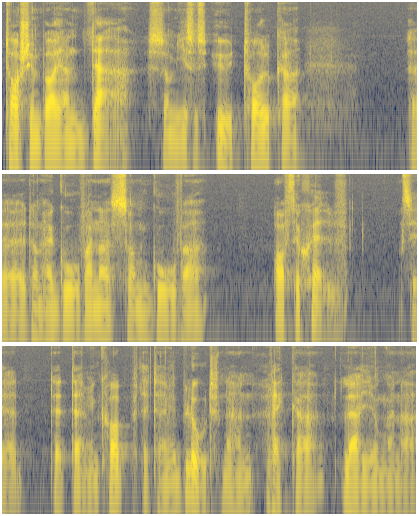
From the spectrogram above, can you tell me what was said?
tar sin början där, som Jesus uttolkar uh, de här gåvorna som gåva av sig själv. Säger, detta är min kropp, detta är mitt blod, när han räcker lärjungarna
